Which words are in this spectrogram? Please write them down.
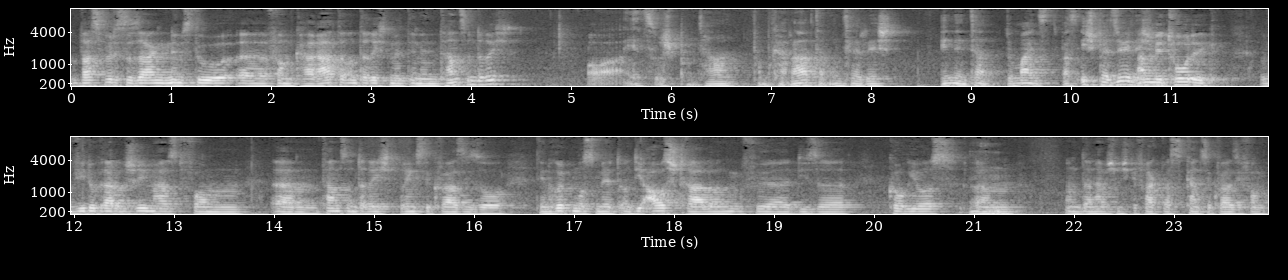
Was würdest du sagen, nimmst du äh, vom Karateunterricht mit in den Tanzunterricht? Oh, jetzt so spontan vom Karateunterricht in den Tanz. Du meinst, was ich persönlich. An Methodik, wie du gerade beschrieben hast, vom ähm, Tanzunterricht bringst du quasi so den Rhythmus mit und die Ausstrahlung für diese Choreos. Mhm. Ähm, und dann habe ich mich gefragt, was kannst du quasi vom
